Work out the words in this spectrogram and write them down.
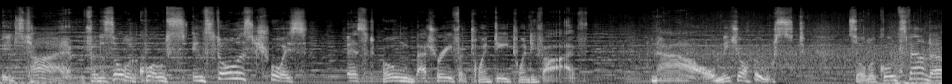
It's time for the Solar Quotes Installer's Choice Best Home Battery for 2025. Now, meet your host, Solar Quotes founder,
